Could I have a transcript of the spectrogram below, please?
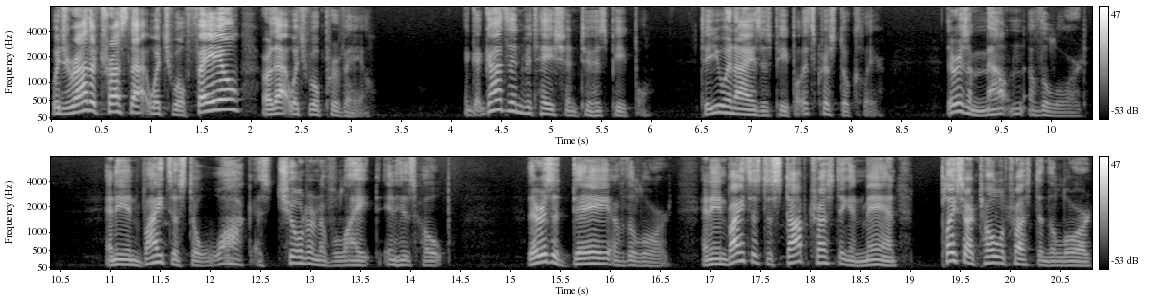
would you rather trust that which will fail or that which will prevail? God's invitation to his people, to you and I as his people, it's crystal clear. There is a mountain of the Lord, and he invites us to walk as children of light in his hope. There is a day of the Lord, and he invites us to stop trusting in man, place our total trust in the Lord,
